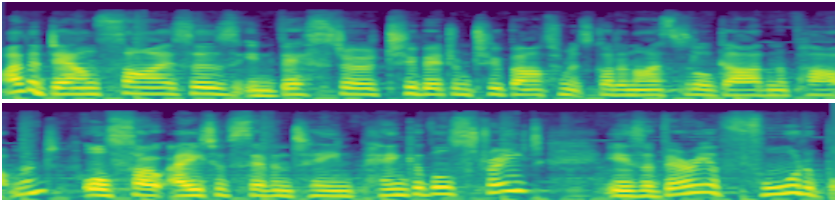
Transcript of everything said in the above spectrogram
either downsizers, investor, two bedroom, two bathroom. It's got a nice little garden apartment. Also 8 of 17 Penkivil Street is a very affordable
